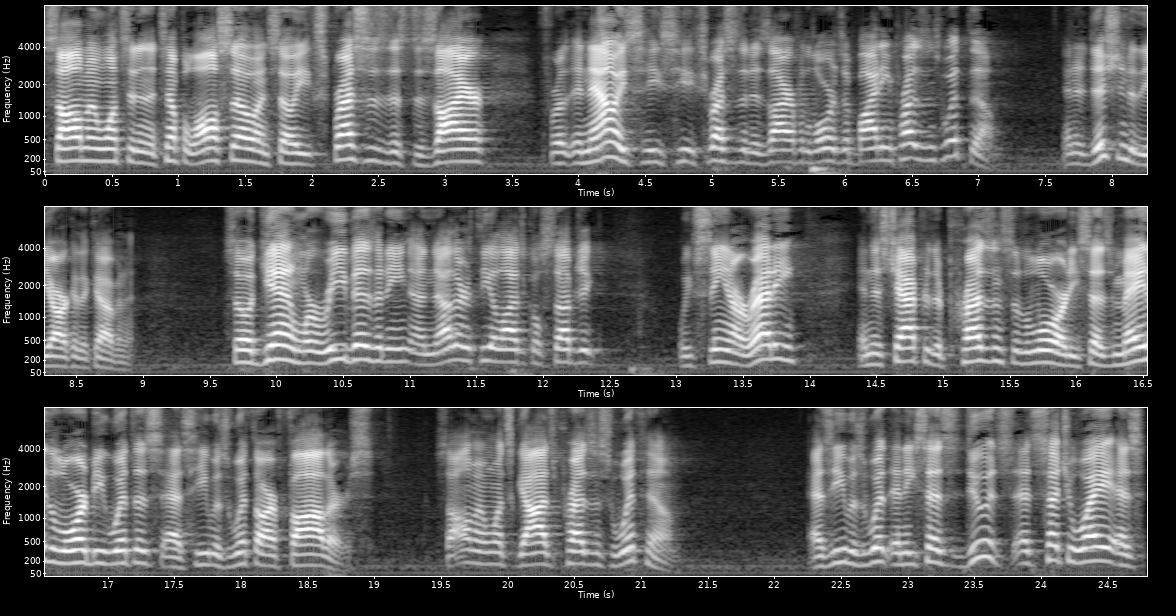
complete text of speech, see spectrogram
Solomon wants it in the temple also, and so he expresses this desire for, and now he's, he's, he expresses a desire for the Lord's abiding presence with them, in addition to the Ark of the Covenant. So again, we're revisiting another theological subject we've seen already in this chapter, the presence of the Lord. He says, May the Lord be with us as he was with our fathers. Solomon wants God's presence with him. As he was with, and he says, do it in such a way as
